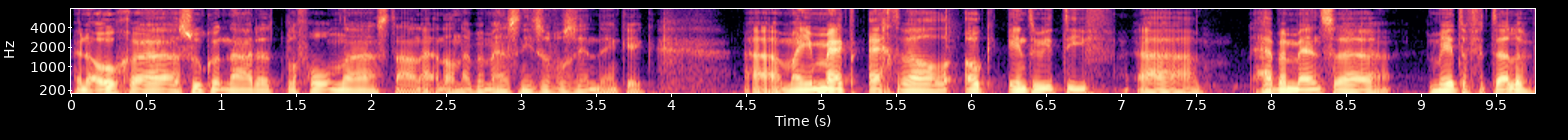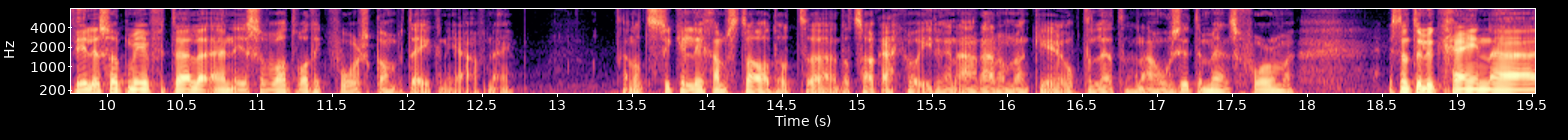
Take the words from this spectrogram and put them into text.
hun ogen zoekend naar het plafond eh, staan. En dan hebben mensen niet zoveel zin, denk ik. Uh, maar je merkt echt wel, ook intuïtief, uh, hebben mensen meer te vertellen, willen ze ook meer vertellen en is er wat wat ik voor ze kan betekenen, ja of nee. En dat stukje lichaamstaal, dat, uh, dat zou ik eigenlijk wel iedereen aanraden om een keer op te letten. Nou, hoe zitten mensen voor me? Is natuurlijk geen, uh,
